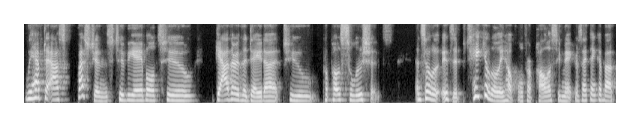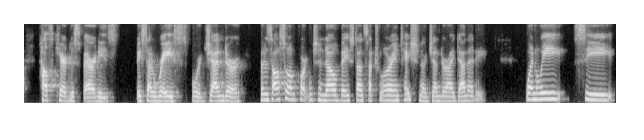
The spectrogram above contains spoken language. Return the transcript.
We have to ask questions to be able to gather the data to propose solutions. And so it's particularly helpful for policymakers. I think about healthcare disparities based on race or gender, but it's also important to know based on sexual orientation or gender identity. When we see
